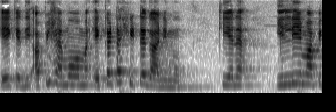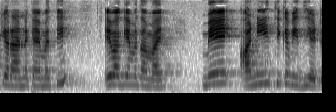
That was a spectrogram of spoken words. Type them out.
ඒකෙදි අපි හැමෝම එකට හිට ගනිමු කියන ඉල්ලීම අපි කරන්න කැමති. ඒ වගේම තමයි මේ අනීතික විදිහට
